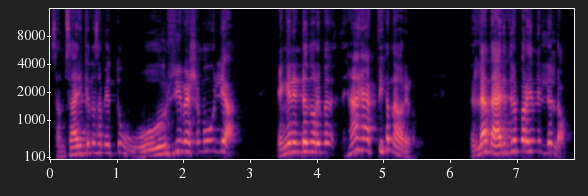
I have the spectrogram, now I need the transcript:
സംസാരിക്കുന്ന സമയത്ത് ഒരു വിഷമവും ഇല്ല. എങ്ങനെയുണ്ടെന്ന് പറയുമ്പോ ഞാൻ ഹാപ്പി എന്നാ പറയണത്. എല്ലാ ദാരിദ്ര്യം പറയുന്നില്ലല്ലോ.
